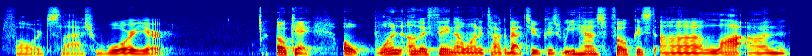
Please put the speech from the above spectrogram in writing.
forward slash warrior. Okay. Oh, one other thing I want to talk about too, because we have focused a lot on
